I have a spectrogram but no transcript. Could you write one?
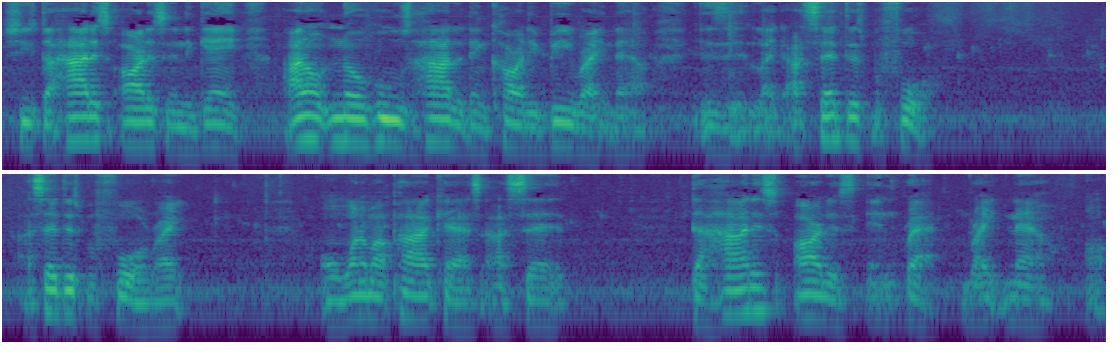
She's the hottest artist in the game. I don't know who's hotter than Cardi B right now. Is it like I said this before? I said this before, right? On one of my podcasts, I said the hottest artists in rap right now are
